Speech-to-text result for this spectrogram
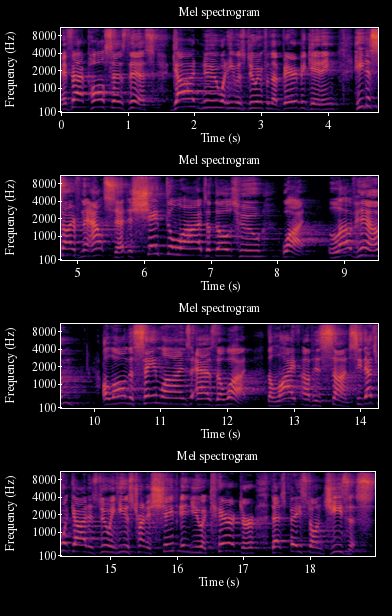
In fact, Paul says this God knew what he was doing from the very beginning. He decided from the outset to shape the lives of those who, what? Love him along the same lines as the what? The life of his son. See, that's what God is doing. He is trying to shape in you a character that's based on Jesus.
